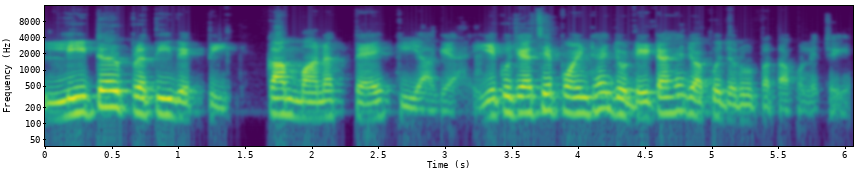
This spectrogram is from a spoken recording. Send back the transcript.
लीटर प्रति व्यक्ति का मानक तय किया गया है। ये कुछ ऐसे पॉइंट हैं जो डेटा हैं जो आपको ज़रूर पता होने चाहिए।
